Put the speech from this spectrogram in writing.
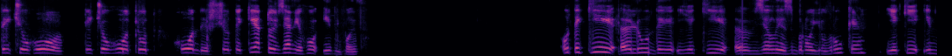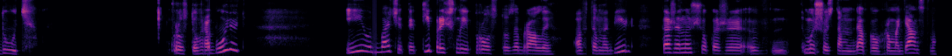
Ти чого? Ти чого тут ходиш? Що таке? Той взяв його і вбив. Отакі е, люди, які е, взяли зброю в руки, які ідуть, просто грабують. І от бачите, ті прийшли, просто забрали автомобіль. Каже, ну що, каже, ми щось там да, по громадянству.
